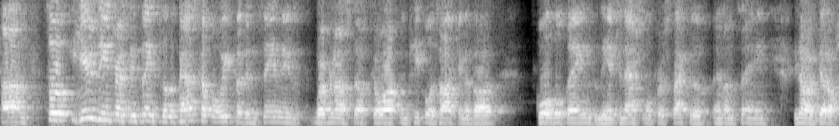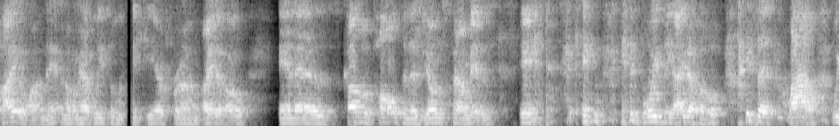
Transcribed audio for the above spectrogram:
Um, so here's the interesting thing. So the past couple weeks, I've been seeing these webinar stuff go up, and people are talking about global things and the international perspective. And I'm saying, you know, I've got Ohio on there, and I'm going to have Lisa Lee here from Idaho. And as cosmopolitan as Youngstown is, in, in, in Boise, Idaho, I said, wow, we,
